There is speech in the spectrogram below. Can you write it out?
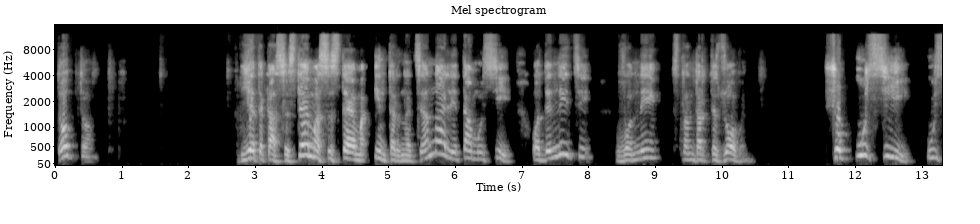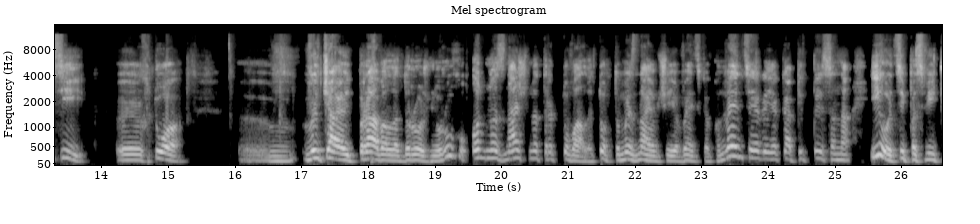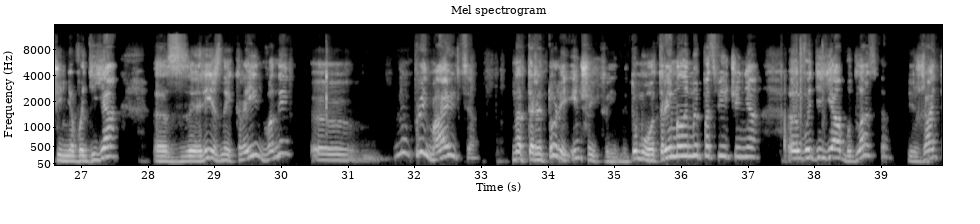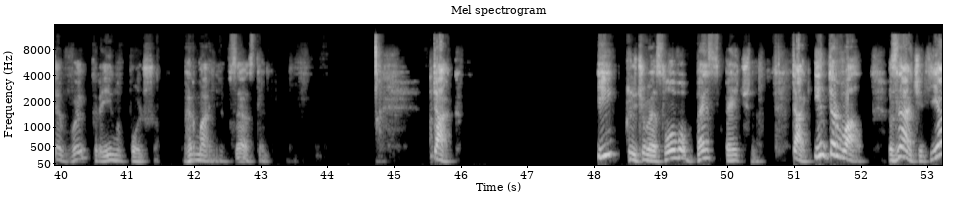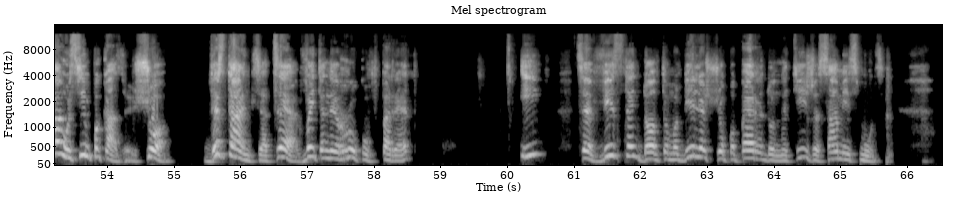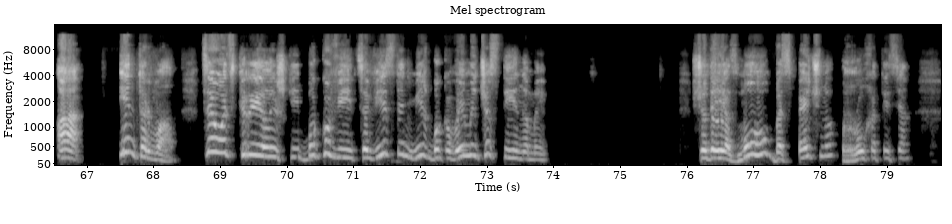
Тобто є така система, система інтернаціоналі, там усі одиниці, вони стандартизовані. Щоб усі, усі, е, хто вивчають правила дорожнього руху, однозначно трактували. Тобто, ми знаємо, що є Венська конвенція, яка підписана, і оці посвідчення водія е, з різних країн вони е, ну, приймаються на території іншої країни. Тому отримали ми посвідчення е, водія, будь ласка, їжджайте в країну Польща, Германія, все остальне. Так. І ключове слово безпечно. Так, інтервал. Значить, я усім показую, що дистанція це витягни руку вперед, і це відстань до автомобіля, що попереду на тій же самій смузі. А інтервал це ось крилишки, бокові, це відстань між боковими частинами що дає змогу безпечно рухатися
